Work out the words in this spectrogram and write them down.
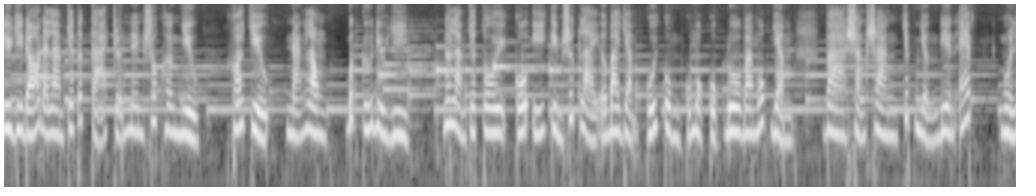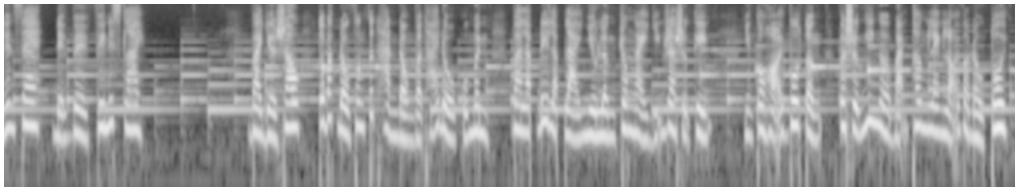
điều gì đó đã làm cho tất cả trở nên sốc hơn nhiều, khó chịu, nản lòng, bất cứ điều gì. Nó làm cho tôi cố ý kiềm sức lại ở ba dặm cuối cùng của một cuộc đua 31 dặm và sẵn sàng chấp nhận DNF, ngồi lên xe để về finish line. Vài giờ sau, tôi bắt đầu phân tích hành động và thái độ của mình và lặp đi lặp lại nhiều lần trong ngày diễn ra sự kiện. Những câu hỏi vô tận và sự nghi ngờ bản thân len lỏi vào đầu tôi –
